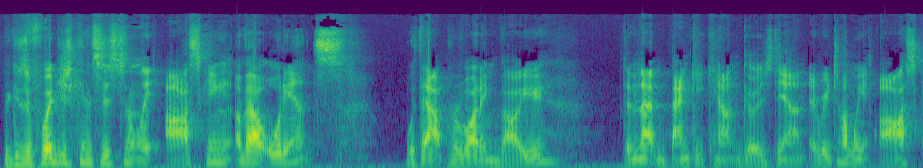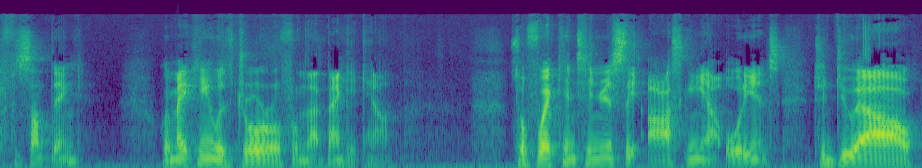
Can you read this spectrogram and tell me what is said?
Because if we're just consistently asking of our audience without providing value, then that bank account goes down. Every time we ask for something, we're making a withdrawal from that bank account. So if we're continuously asking our audience to do our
